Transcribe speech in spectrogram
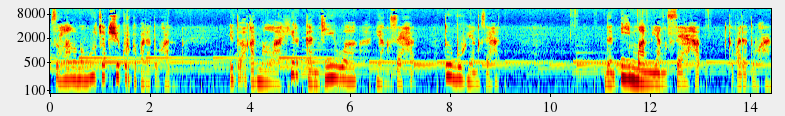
selalu mengucap syukur kepada Tuhan itu akan melahirkan jiwa yang sehat, tubuh yang sehat dan iman yang sehat kepada Tuhan.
